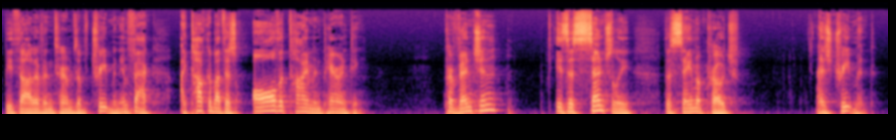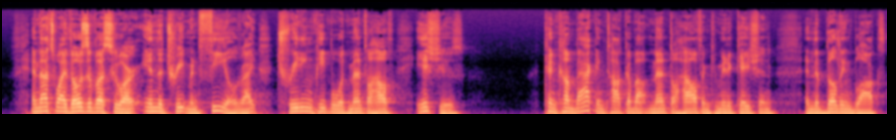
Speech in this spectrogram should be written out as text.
be thought of in terms of treatment. In fact, I talk about this all the time in parenting. Prevention is essentially the same approach as treatment. And that's why those of us who are in the treatment field, right, treating people with mental health issues, can come back and talk about mental health and communication and the building blocks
